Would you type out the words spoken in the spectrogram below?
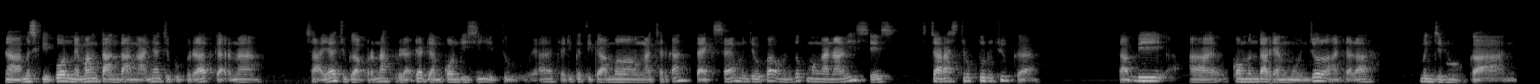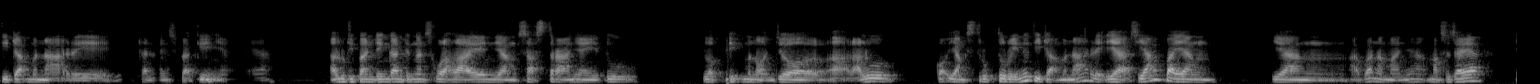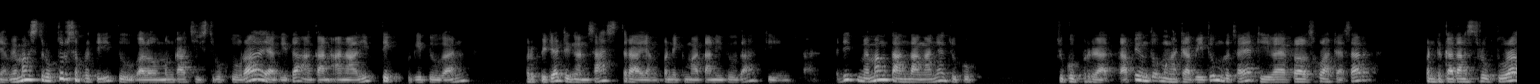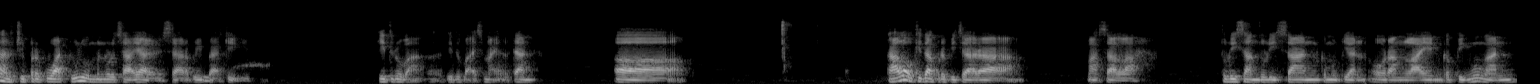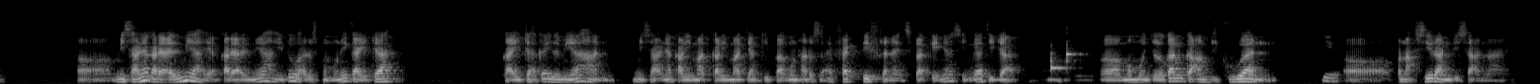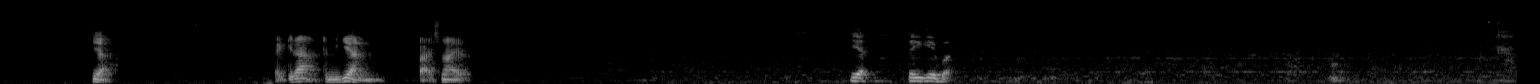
Nah, meskipun memang tantangannya cukup berat karena saya juga pernah berada dalam kondisi itu ya. Jadi ketika mengajarkan teks saya mencoba untuk menganalisis secara struktur juga. Tapi uh, komentar yang muncul adalah menjenuhkan, tidak menarik dan lain sebagainya ya. Lalu dibandingkan dengan sekolah lain yang sastranya itu lebih menonjol, uh, lalu kok yang struktur ini tidak menarik? Ya, siapa yang yang apa namanya? Maksud saya Ya memang struktur seperti itu. Kalau mengkaji struktural ya kita akan analitik begitu kan. Berbeda dengan sastra yang penikmatan itu tadi. Jadi memang tantangannya cukup cukup berat. Tapi untuk menghadapi itu menurut saya di level sekolah dasar pendekatan struktural harus diperkuat dulu menurut saya secara pribadi gitu. Gitu Pak, gitu Pak Ismail. Dan eh, kalau kita berbicara masalah tulisan-tulisan kemudian orang lain kebingungan eh, misalnya karya ilmiah ya karya ilmiah itu harus memenuhi kaidah kaidah keilmiahan. Misalnya kalimat-kalimat yang dibangun harus efektif dan lain sebagainya sehingga tidak eh, memunculkan keambiguan iya. penafsiran di sana. Ya. Saya kira demikian Pak Ismail ya thank you Pak.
